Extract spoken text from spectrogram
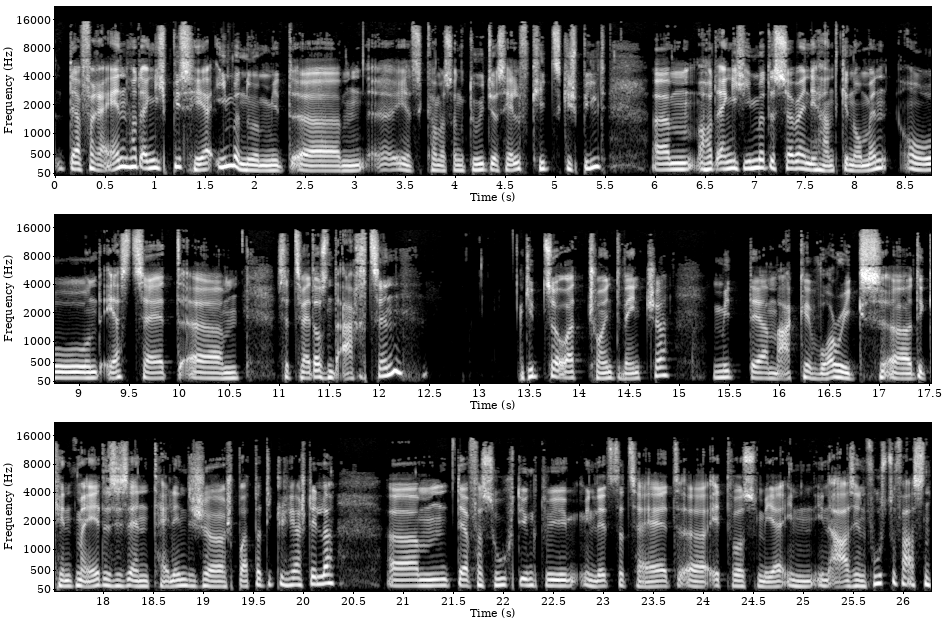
der Verein hat eigentlich bisher immer nur mit, ähm, äh, jetzt kann man sagen, Do-it-yourself-Kits gespielt, ähm, hat eigentlich immer das selber in die Hand genommen und erst seit, ähm, seit 2018 gibt es eine Art Joint Venture mit der Marke Warwicks. Äh, die kennt man eh, das ist ein thailändischer Sportartikelhersteller, ähm, der versucht irgendwie in letzter Zeit äh, etwas mehr in, in Asien Fuß zu fassen.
